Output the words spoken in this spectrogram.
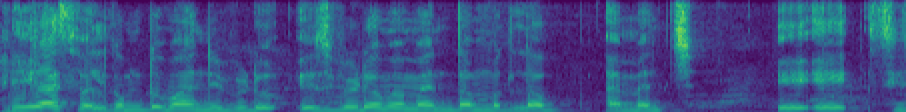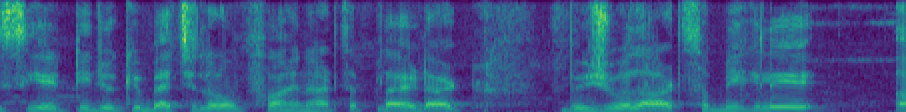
Hey guys welcome to my new video इस वीडियो में मैं एकदम मतलब M H A A C C A T जो कि bachelor of fine arts applied art visual art सभी के लिए आ,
